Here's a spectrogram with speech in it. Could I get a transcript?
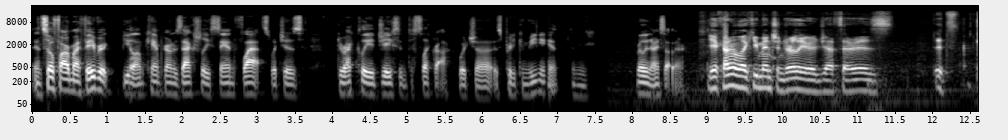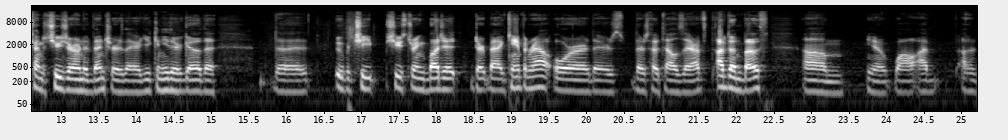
and so far, my favorite BLM campground is actually Sand Flats, which is directly adjacent to Slick Rock, which uh, is pretty convenient and really nice out there. Yeah, kind of like you mentioned earlier, Jeff. There is, it's kind of choose your own adventure. There, you can either go the the uber cheap shoestring budget dirtbag camping route, or there's there's hotels there. I've I've done both. Um, you know, while I've I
